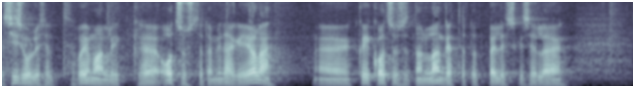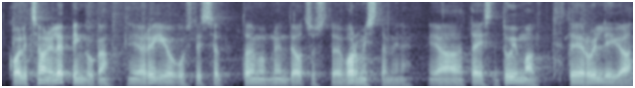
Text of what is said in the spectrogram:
sisuliselt võimalik äh, otsustada midagi ei ole. Äh, kõik otsused on langetatud paljuski selle koalitsioonilepinguga ja Riigikogus lihtsalt toimub nende otsuste vormistamine ja täiesti tuimalt teerulliga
